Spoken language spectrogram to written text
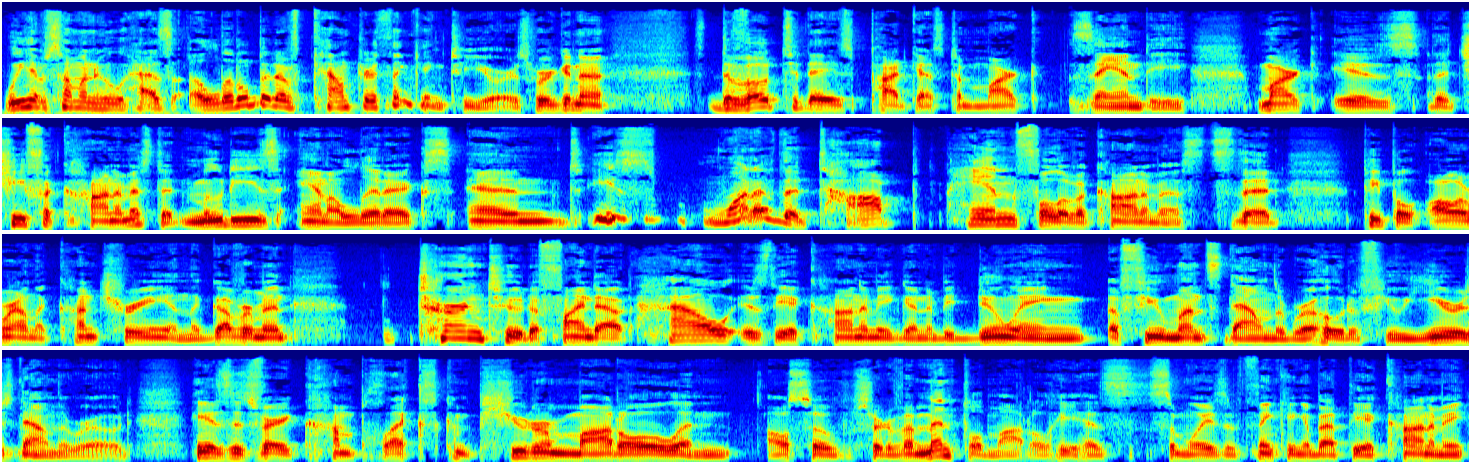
we have someone who has a little bit of counter thinking to yours. We're going to devote today's podcast to Mark Zandi. Mark is the chief economist at Moody's Analytics, and he's one of the top handful of economists that people all around the country and the government turn to to find out how is the economy going to be doing a few months down the road, a few years down the road. He has this very complex computer model and also sort of a mental model. He has some ways of thinking about the economy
